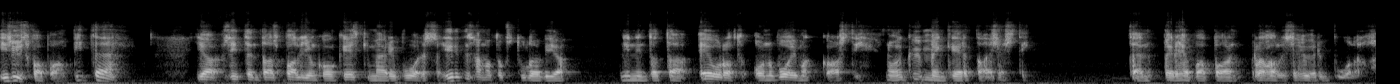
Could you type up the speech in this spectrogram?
isyysvapaan pitää, ja sitten taas paljonko on keskimäärin vuodessa irtisanotuksi tulevia, niin, niin tota, eurot on voimakkaasti, noin kymmenkertaisesti tämän perhevapaan rahallisen hyödyn puolella.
